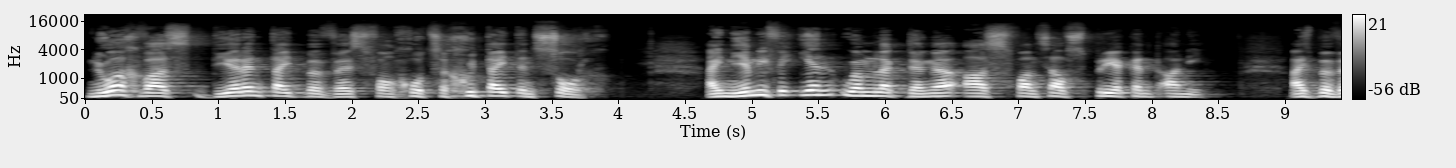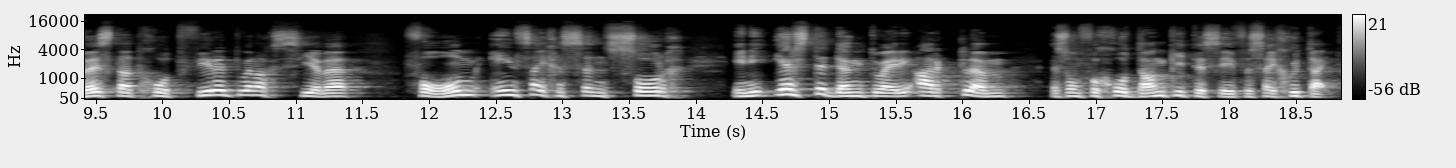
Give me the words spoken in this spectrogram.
Noag was derentyd bewus van God se goedheid en sorg. Hy neem nie vir een oomblik dinge as vanselfsprekend aan nie. Hy's bewus dat God 24/7 vir hom en sy gesin sorg en die eerste ding toe hy die ark klim is om vir God dankie te sê vir sy goedheid.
